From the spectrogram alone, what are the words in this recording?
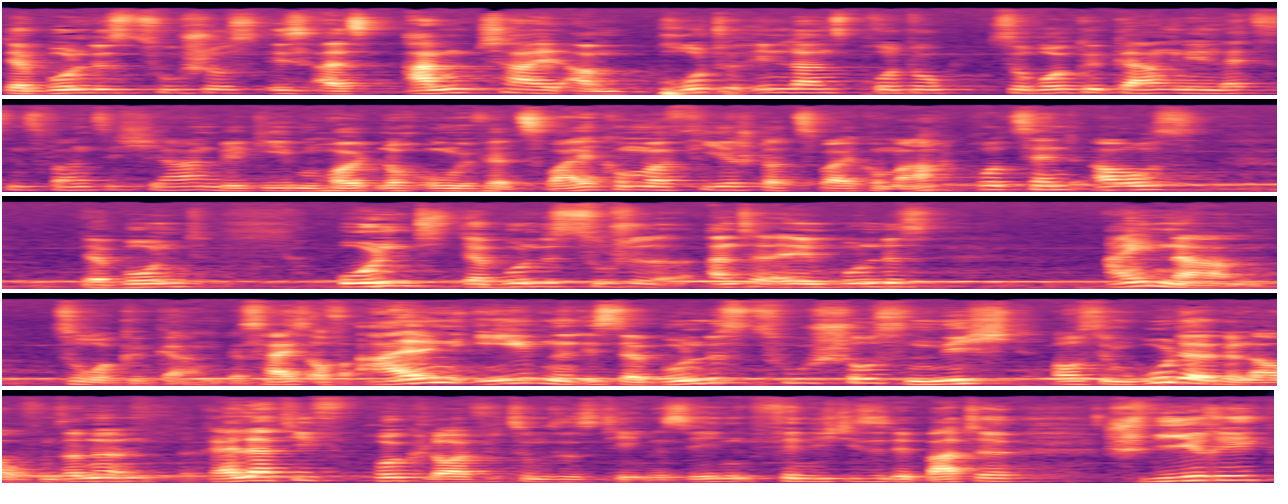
Der Bundeszuschuss ist als Anteil am Bruttoinlandsprodukt zurückgegangen in den letzten 20 Jahren. Wir geben heute noch ungefähr 2,4 statt 2,8 Prozent aus, der Bund. Und der Bundeszuschussanteil an den Bundeseinnahmen zurückgegangen. Das heißt, auf allen Ebenen ist der Bundeszuschuss nicht aus dem Ruder gelaufen, sondern relativ rückläufig zum System. Deswegen finde ich diese Debatte schwierig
